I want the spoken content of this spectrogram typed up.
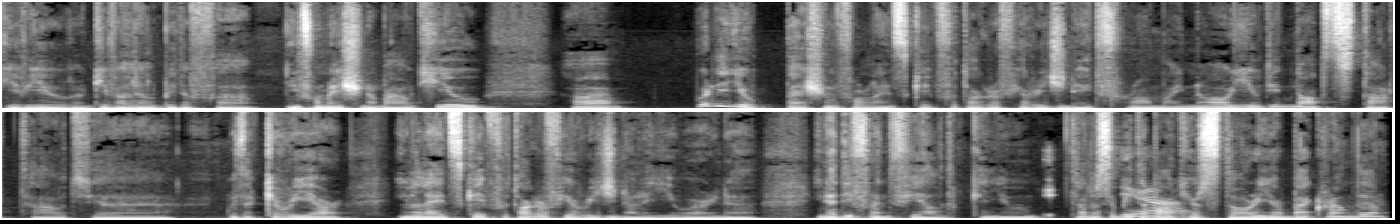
give you give a little bit of uh, information about you, uh, where did your passion for landscape photography originate from? I know you did not start out uh, with a career in landscape photography originally. You were in a in a different field. Can you tell us a bit yeah. about your story, your background there?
